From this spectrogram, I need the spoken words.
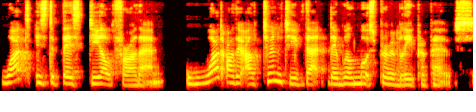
What is the best deal for them? What are the alternatives that they will most probably propose?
